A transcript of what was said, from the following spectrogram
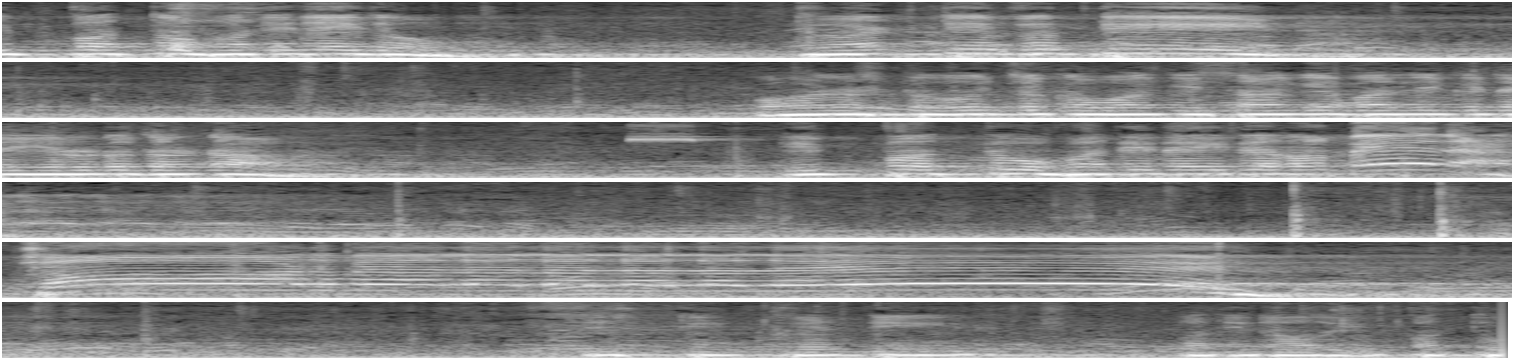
ಇಪ್ಪತ್ತು, ಹದಿನೈದು. ಟ್ವೆಂಟಿ ಫಿಫ್ಟೀನ್ ರೋಚಕವಾಗಿ ಸಾಗಿ ಬರಲಿಕ್ಕಿದೆ ಎರಡು ತಂಡ. ಇಪ್ಪತ್ತು ಹದಿನೈದರ ಮೇಲೆ. ಚಾಡ್ ಮೇಲೆ ಹದಿನಾರು, ಇಪ್ಪತ್ತು.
